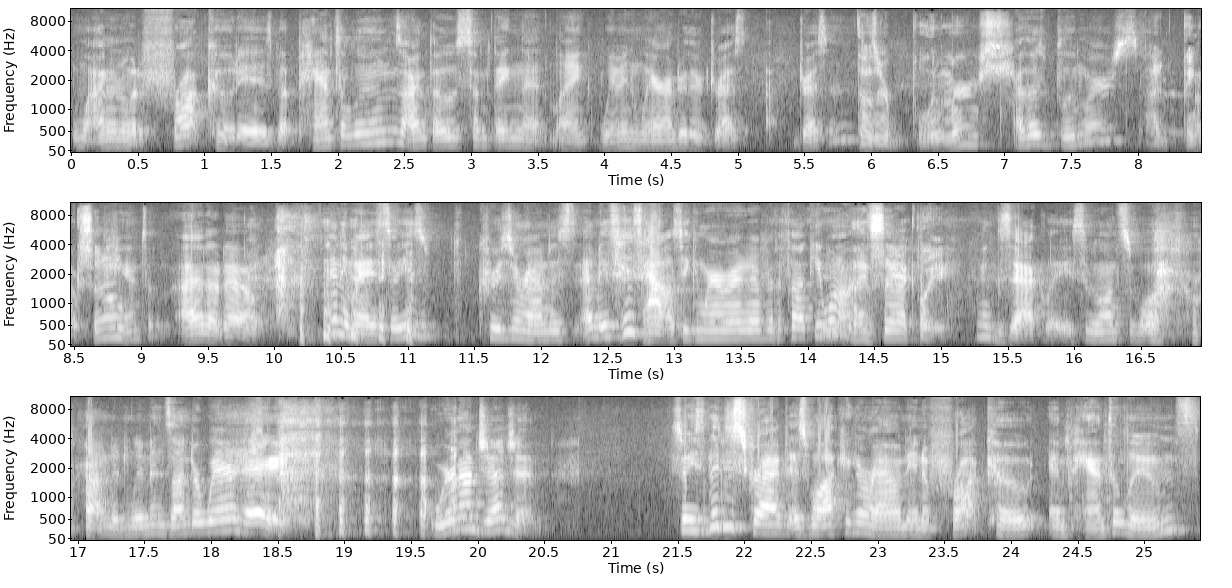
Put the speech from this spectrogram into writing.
well, I don't know what a frock coat is, but pantaloons aren't those something that like women wear under their dress dresses? Those are bloomers? Are those bloomers? I think Or so. pantal- I don't know. anyway, so he's cruising around his. I mean, it's his house. He can wear whatever the fuck he wants. Exactly. Exactly. So he wants to walk around in women's underwear. Hey, we're not judging. So he's been described as walking around in a frock coat and pantaloons,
